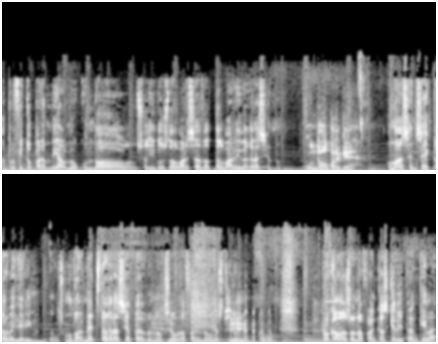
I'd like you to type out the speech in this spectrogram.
aprofito per enviar el meu condol als seguidors del Barça de, del barri de Gràcia, no? Condol, per què? Home, sense Héctor Bellerín, els modernets de Gràcia perden el seu referent al vestidor. Sí. Però, bueno. Però que la zona franca es quedi tranquil·la,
